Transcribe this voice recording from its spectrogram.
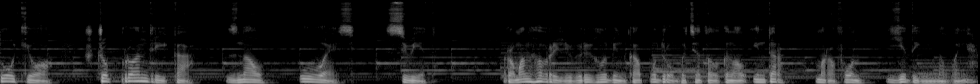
Токіо. Щоб про Андрійка знав увесь світ. Роман Гаврилів, Юрій Глобінка, подробиця телеканал Інтер, марафон. Єдині новини.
